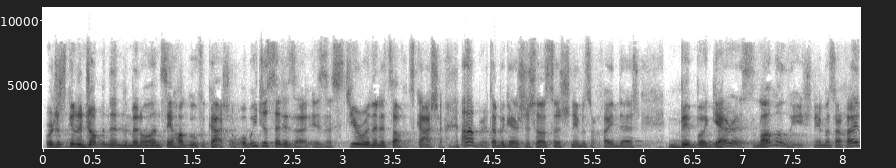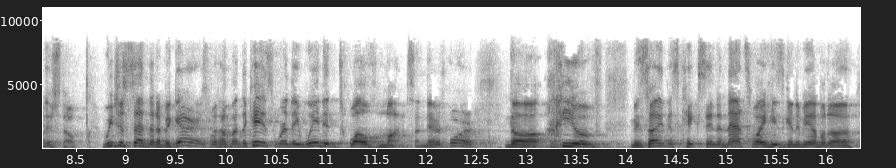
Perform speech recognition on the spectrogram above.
we're just going to jump in the middle and say Hagu for Kasha. What we just said is a, is a steer within itself. It's Kasha. We just said that a we're talking about the case where they waited 12 months, and therefore the Chiyuv Mizainis kicks in, and that's why he's going to be able to,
